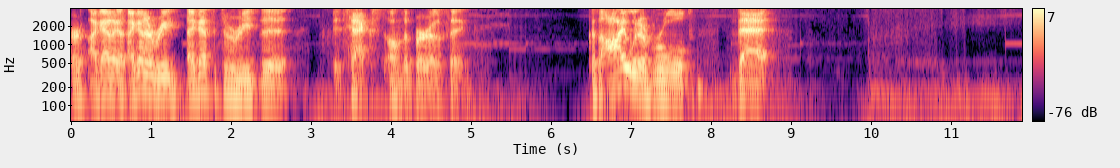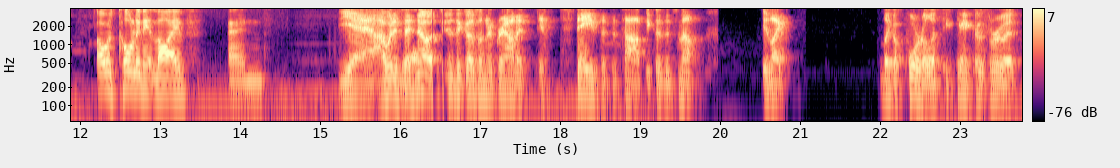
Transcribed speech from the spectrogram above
Earth. I gotta. I gotta read. I got to read the the text on the burrow thing because I would have ruled that. I was calling it live, and Yeah, I would have said Yeah. no. As soon as it goes underground, it, it stays at the top because it's not it like like a portal. It, it can't go through it.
